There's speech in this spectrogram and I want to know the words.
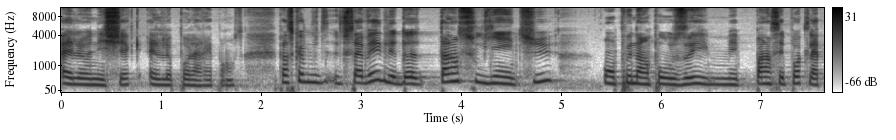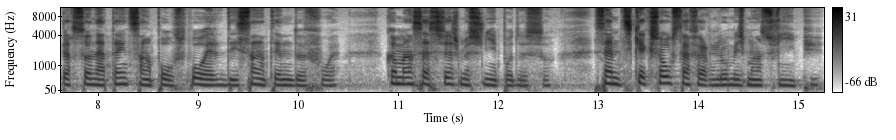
elle a un échec, elle n'a pas la réponse. Parce que vous, vous savez, de t'en souviens-tu, on peut en poser, mais pensez pas que la personne atteinte s'en pose pas, elle, des centaines de fois. Comment ça se fait, je me souviens pas de ça. Ça me dit quelque chose, cette affaire-là, mais je m'en souviens plus.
